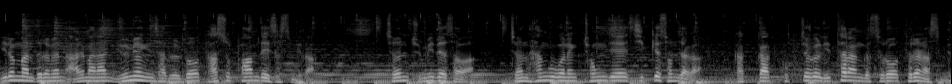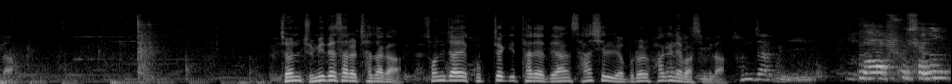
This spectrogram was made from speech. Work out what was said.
이름만 들으면 알만한 유명 인사들도 다수 포함되어 있었습니다. 전 주미대사와 전 한국은행 총재의 직계 손자가 각각 국적을 이탈한 것으로 드러났습니다. 전 주미대사를 찾아가 손자의 국적 이탈에 대한 사실 여부를 확인해 봤습니다. 손자분이 내 후손이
